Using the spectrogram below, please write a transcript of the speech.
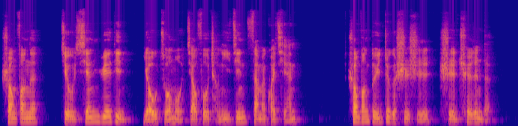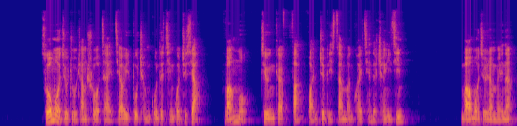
双方呢就先约定由左某交付诚意金三万块钱，双方对于这个事实是确认的。左某就主张说，在交易不成功的情况之下，王某就应该返还这笔三万块钱的诚意金。王某就认为呢，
